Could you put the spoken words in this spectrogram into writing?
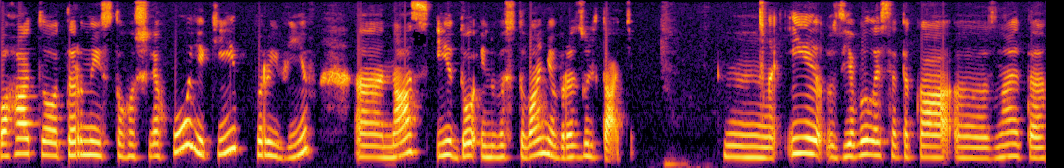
багато тернистого шляху, який привів е, нас і до інвестування в результаті. І з'явилася така, е, знаєте,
